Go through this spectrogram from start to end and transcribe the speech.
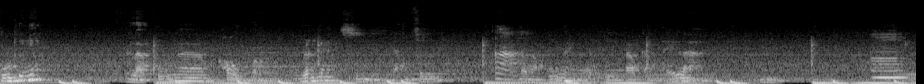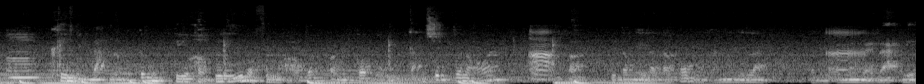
cuốn thứ nhất là cuốn uh, hậu vật rất đắt xin đừng lãng phí à. Tao đọc cuốn này thì tao cảm thấy là ừm, khi mình đạt được một cái mục tiêu hợp lý và phù hợp á, và mình có đủ cảm xúc với nó à. ờ, thì tao nghĩ là tao có một khả năng để làm khả À. để đạt được.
